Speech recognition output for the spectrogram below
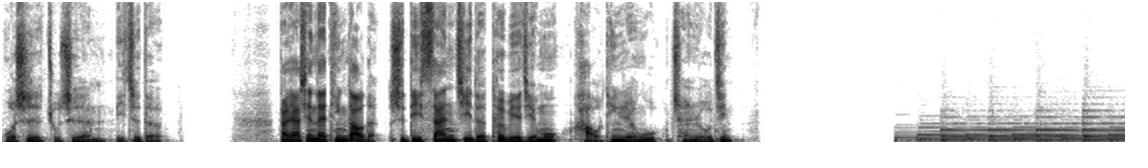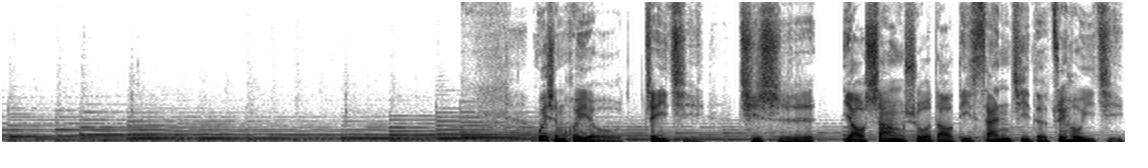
我是主持人李志德。大家现在听到的是第三季的特别节目《好听人物陈柔縉》。为什么会有这一集？其实要上溯到第三季的最后一集。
